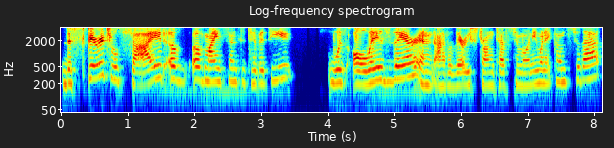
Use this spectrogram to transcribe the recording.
the spiritual side of, of my sensitivity was always there. And I have a very strong testimony when it comes to that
